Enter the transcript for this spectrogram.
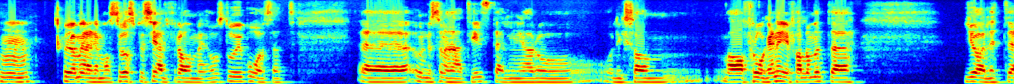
Mm. Och jag menar det måste vara speciellt för dem med att stå i båset eh, under sådana här tillställningar och, och liksom, ja frågan är ifall de inte gör lite,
